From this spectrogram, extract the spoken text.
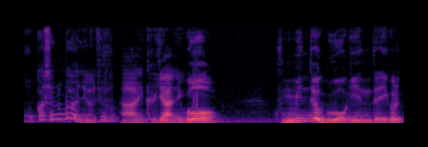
혹하시는 거 아니에요 지금? 아 그게 아니고 국민적 의혹이 있는데 이걸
